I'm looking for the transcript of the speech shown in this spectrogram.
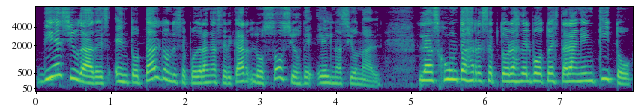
10 ciudades en total donde se podrán acercar los socios de El Nacional. Las juntas receptoras del voto estarán en Quito,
